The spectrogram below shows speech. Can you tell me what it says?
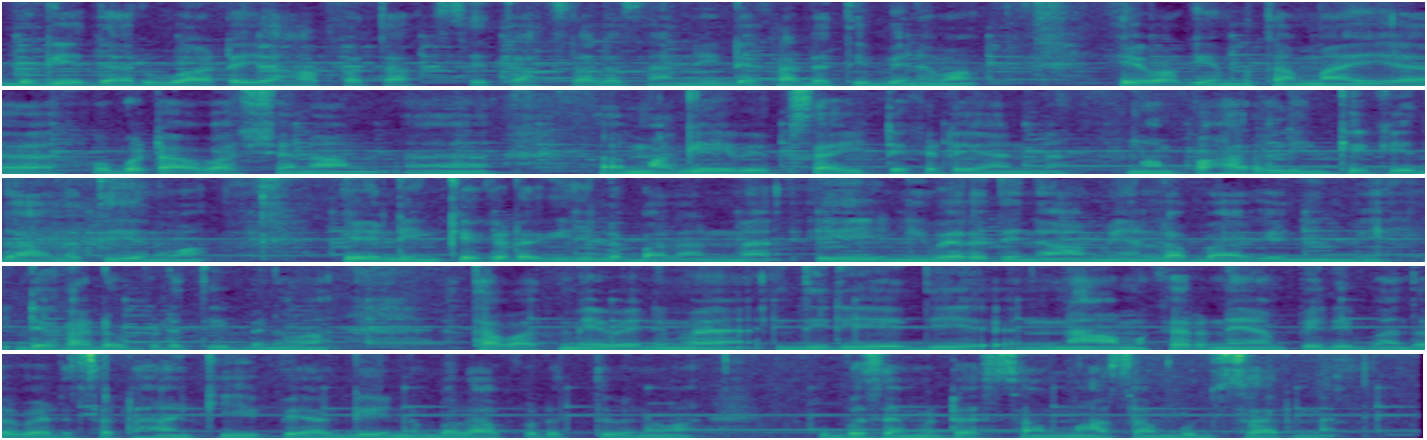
ඔබගේ දරුවාට යහපතක් සිතක් සලසන්න ඉඩ කඩ තිබෙනවා. ඒ වගේම තමයි ඔබට අවශ්‍ය නම් මගේ වෙබ්සයිට් එකට යන්න මම පහර ලින්ක් එකේ දාලා තියෙනවා. ඒ ලින්ක් එකට ගිහිල්ලා බලන්න ඒ නිවැරදි නාමයන් ලබා ගැනීමේ ඉඩ කඩ ඔබට තිබෙනවා. තවත් මෙවැනිම ඉදිරියේදී නාමකරණයන් පිළිබඳ වැඩසටහන් කීපයක් ගේන්න බලාපොරොත්තු වෙනවා. ඔබ සැමට සම්මා සම්බුදු සරණයි.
